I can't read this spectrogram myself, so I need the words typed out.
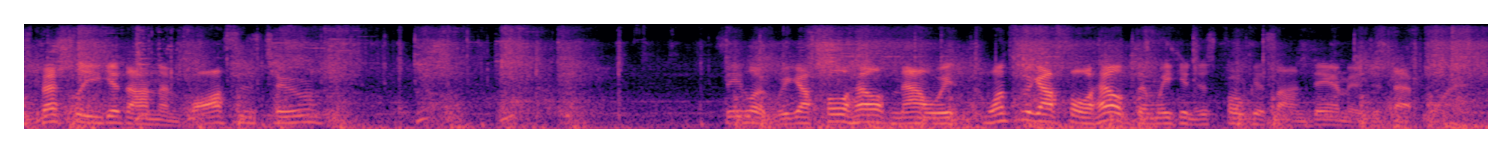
Especially you get on them bosses, too. See, look, we got full health. Now, we once we got full health, then we can just focus on damage at that point.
